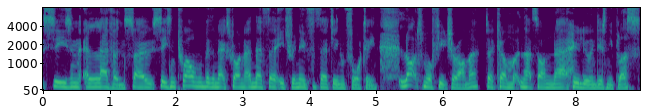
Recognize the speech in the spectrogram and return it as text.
season 11, so season 12 will be the next one, and then 30 it's renewed for 13 and 14. Lots more Futurama to come, and that's on uh, Hulu and Disney Plus.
